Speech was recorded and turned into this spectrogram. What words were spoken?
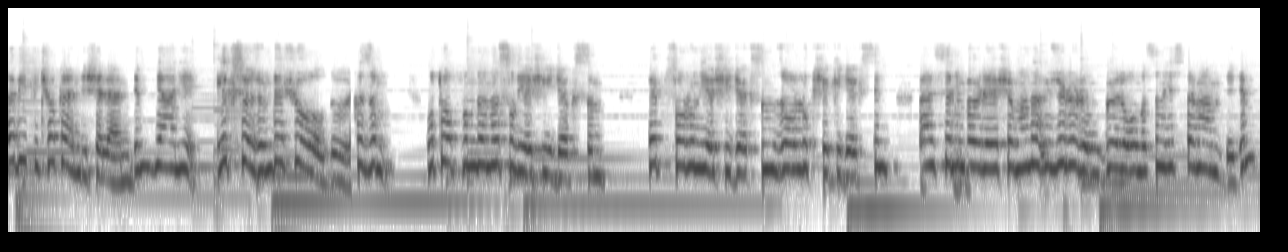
tabii ki çok endişelendim. Yani ilk sözüm de şu oldu. Kızım bu toplumda nasıl yaşayacaksın? Hep sorun yaşayacaksın, zorluk çekeceksin. Ben senin böyle yaşamana üzülürüm, böyle olmasını istemem dedim.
